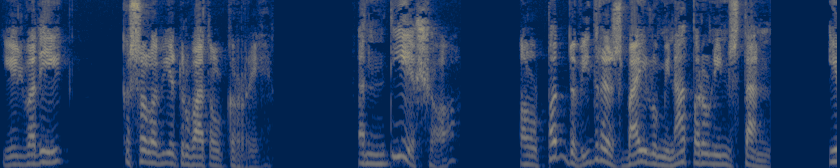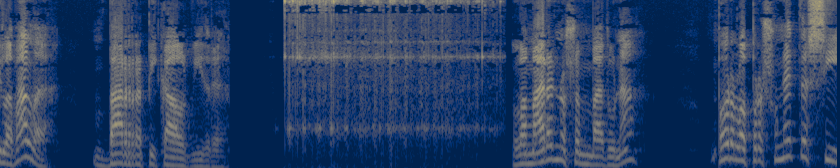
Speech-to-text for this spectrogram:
i ell va dir que se l'havia trobat al carrer. En dir això, el pot de vidre es va il·luminar per un instant i la bala va repicar el vidre. La mare no se'n va donar, però la personeta sí,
